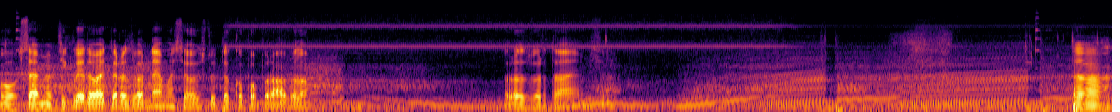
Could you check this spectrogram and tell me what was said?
О, все, ми втікли, давайте розвернемося, ось тут тако по правилам. Розвертаємося. Так,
